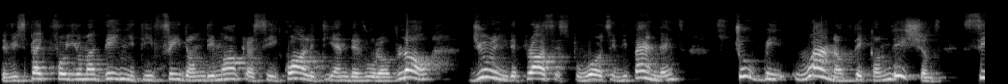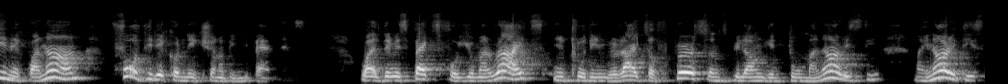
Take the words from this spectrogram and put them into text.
The respect for human dignity, freedom, democracy, equality, and the rule of law during the process towards independence should be one of the conditions sine qua non for the recognition of independence. While the respect for human rights, including the rights of persons belonging to minority, minorities,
